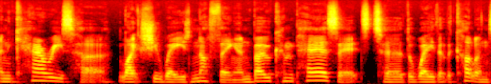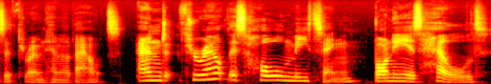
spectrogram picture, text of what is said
and carries her like she weighed nothing, and Bo compares it to the way that the Cullens had thrown him about. And throughout this whole meeting, Bonnie is held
